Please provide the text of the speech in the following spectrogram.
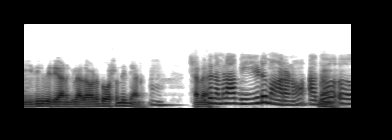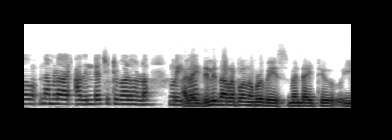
രീതിയിൽ വരികയാണെങ്കിൽ അത് അവിടെ ദോഷം തന്നെയാണ്. ഇപ്പൊ നമ്മൾ ആ വീട് മാറണോ? അതോ നമ്മൾ അതിന്റെ ചുറ്റുപാടുമുള്ള മുറി അല്ല ഇതിൽ എന്ന് പറഞ്ഞപ്പോ നമ്മൾ ബേസ്മെന്റ് ആയിട്ട് ഈ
